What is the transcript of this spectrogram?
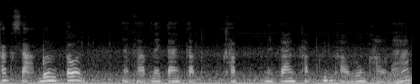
ทักษะเบื้องต้นนะครับ ในการขับขับในการขับขึ้นเขาลงเขานะ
